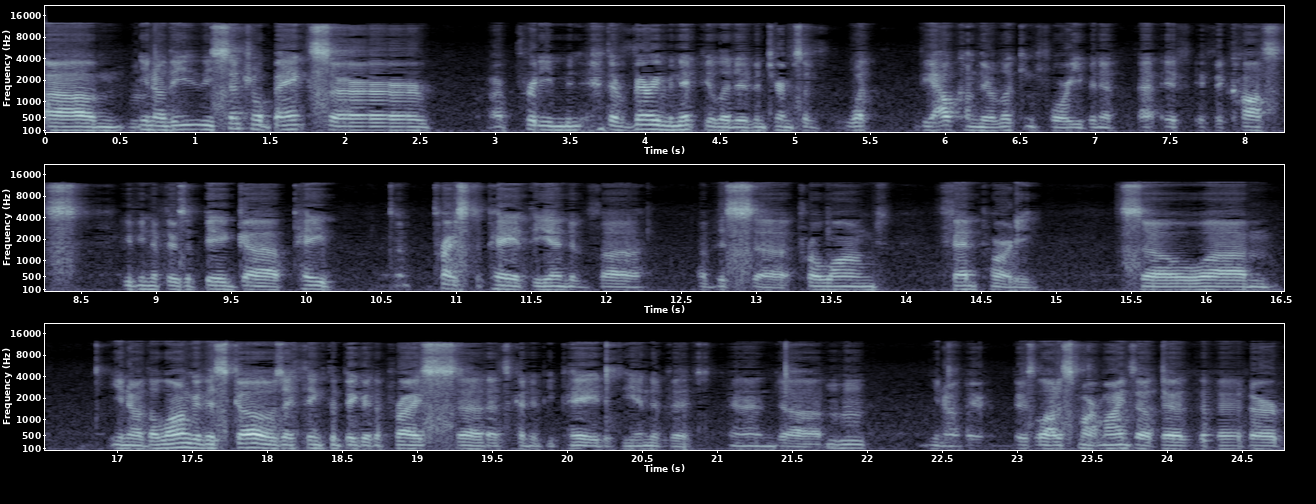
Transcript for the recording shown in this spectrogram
um, you know, the, the central banks are are pretty. They're very manipulative in terms of what the outcome they're looking for, even if if, if it costs, even if there's a big uh, pay price to pay at the end of uh, of this uh, prolonged Fed party. So um, you know, the longer this goes, I think the bigger the price uh, that's going to be paid at the end of it. And uh, mm-hmm. you know, there, there's a lot of smart minds out there that are,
